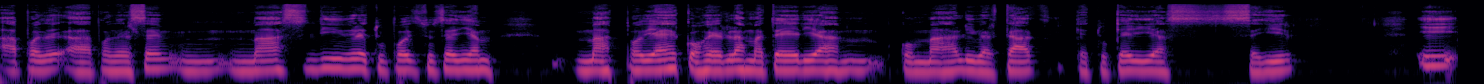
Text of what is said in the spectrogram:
a, ponerse más libre, tú, tú tenías más, podías escoger las materias con más libertad que tú querías seguir. Y,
